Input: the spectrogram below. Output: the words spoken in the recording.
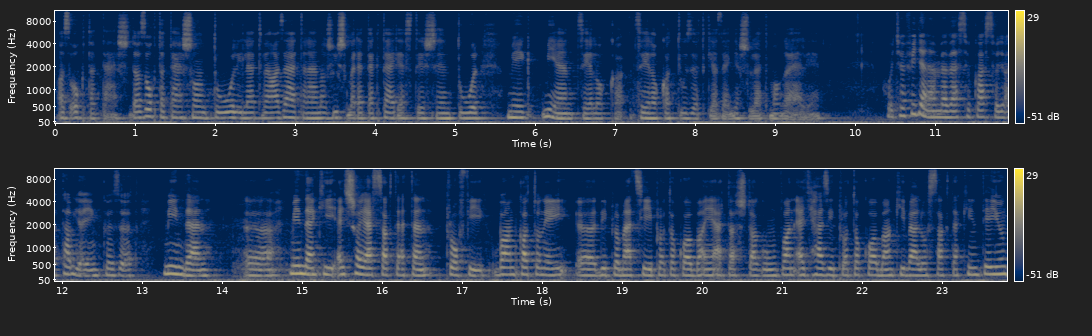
az oktatás. De az oktatáson túl, illetve az általános ismeretek terjesztésén túl még milyen célokat, célokat tűzött ki az Egyesület maga elé? Hogyha figyelembe veszük azt, hogy a tagjaink között minden mindenki egy saját szakterten profi, van katonai diplomáciai protokollban jártas tagunk, van egyházi protokollban kiváló szaktekintélyünk.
